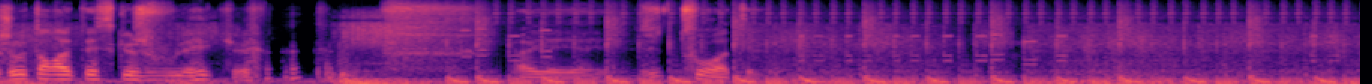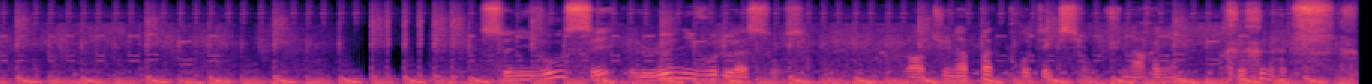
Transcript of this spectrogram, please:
j'ai autant raté ce que je voulais que... aïe aïe aïe, j'ai tout raté. Ce niveau, c'est le niveau de la sauce. Alors tu n'as pas de protection, tu n'as rien.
